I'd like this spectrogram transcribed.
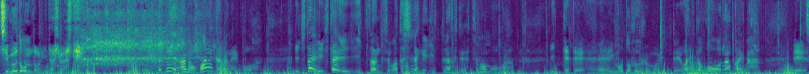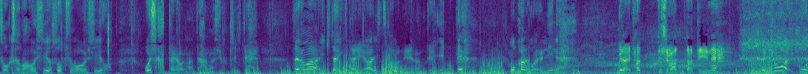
ちむどんどんいたしまして。で、あの、前からね、こう、行きたい行きたい言ってたんですよ。私だけ行ってなくて、妻も行ってて、えー、妹夫婦も行って、割とこう何回か、えー、ソーキそば美味しいよ、ソーキそば美味しいよ、美味しかったよ、なんて話を聞いて、で、まあ行きたい行きたい、あ、いつかはね、なんて言って、もうかれこれ2年ぐらい経ってしまったっていうね。で、今日は行こ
